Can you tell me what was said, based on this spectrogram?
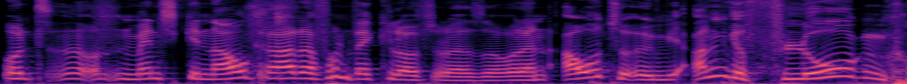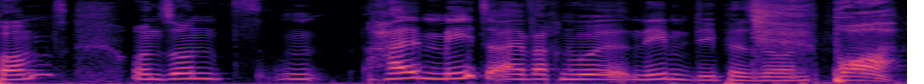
und, äh, und ein Mensch genau gerade davon wegläuft oder so. Oder ein Auto irgendwie angeflogen kommt und so einen halben Meter einfach nur neben die Person. Boah,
